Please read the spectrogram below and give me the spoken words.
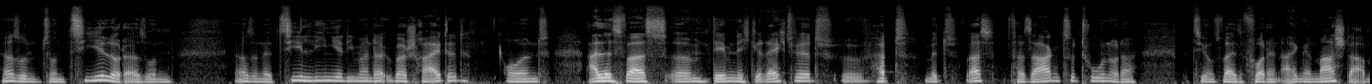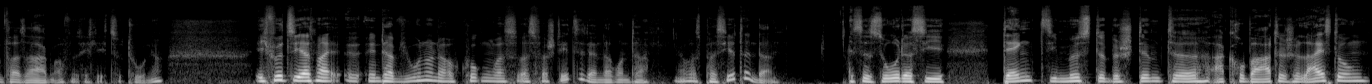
ja, so, so ein Ziel oder so, ein, ja, so eine Ziellinie, die man da überschreitet. Und alles, was ähm, dem nicht gerecht wird, äh, hat mit was? Versagen zu tun oder beziehungsweise vor den eigenen Maßstaben Versagen offensichtlich zu tun. Ja? Ich würde sie erstmal äh, interviewen und auch gucken, was, was versteht sie denn darunter? Ja, was passiert denn dann? Ist es so, dass sie denkt, sie müsste bestimmte akrobatische Leistungen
